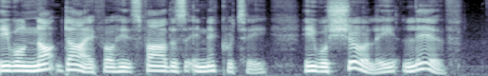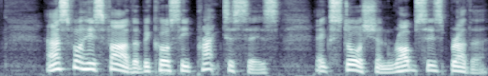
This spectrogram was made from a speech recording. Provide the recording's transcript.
he will not die for his father's iniquity, he will surely live. As for his father, because he practices extortion, robs his brother,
